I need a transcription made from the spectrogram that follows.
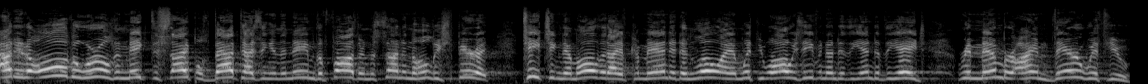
out into all the world and make disciples, baptizing in the name of the Father and the Son and the Holy Spirit, teaching them all that I have commanded. And lo, I am with you always, even unto the end of the age. Remember, I am there with you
